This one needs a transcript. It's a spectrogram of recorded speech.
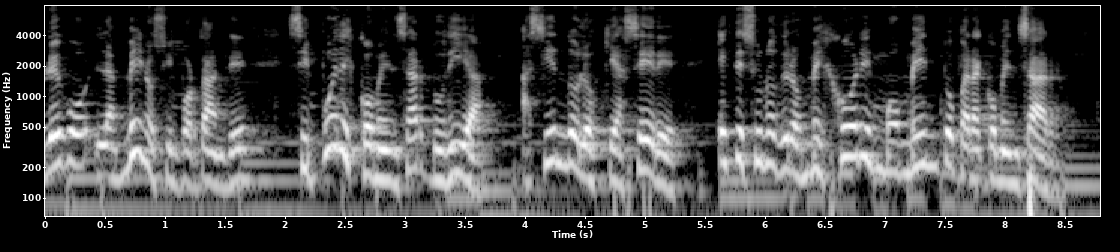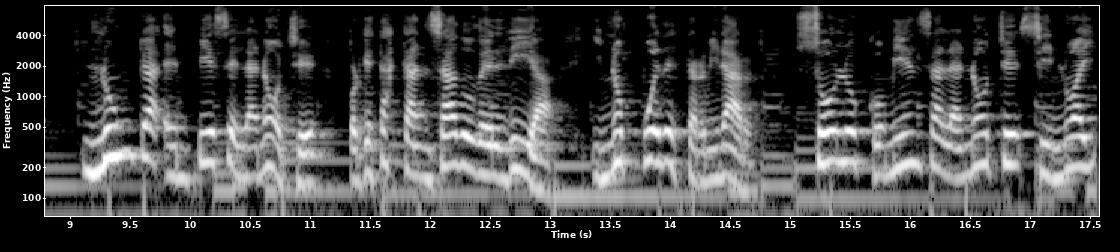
luego las menos importantes. Si puedes comenzar tu día haciendo los quehaceres, este es uno de los mejores momentos para comenzar. Nunca empieces la noche porque estás cansado del día y no puedes terminar Solo comienza la noche si no hay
